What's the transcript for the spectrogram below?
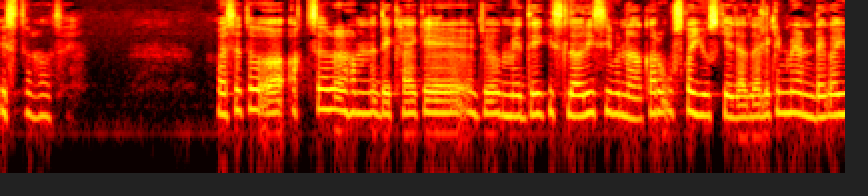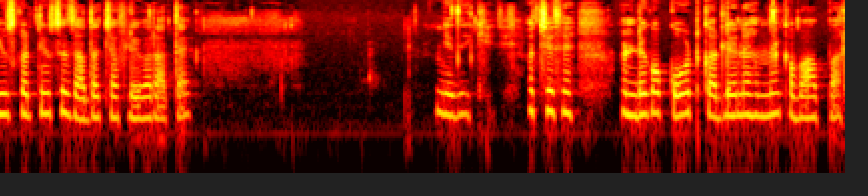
इस तरह से। वैसे तो अक्सर हमने देखा है कि जो मैदे की स्लरी सी बनाकर उसका यूज़ किया जाता है, लेकिन मैं अंडे का यूज़ करती हूँ, उससे ज़्यादा अच्छा फ्लेवर आता है। ये देखिए जी अच्छे से अंडे को कोट कर लेना हमने कबाब पर।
